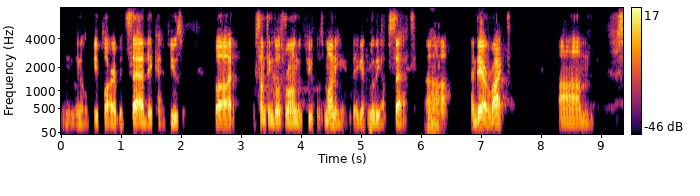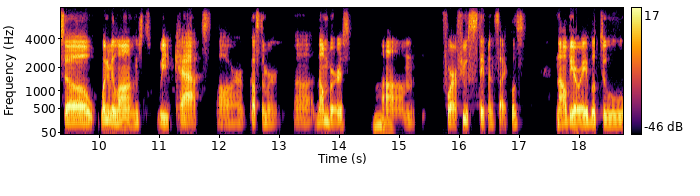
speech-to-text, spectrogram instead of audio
you know, people are a bit sad they can't use it. But if something goes wrong with people's money, they get really upset. Mm. Uh, and they are right. Um, so when we launched, we capped our customer uh, numbers mm. um, for a few statement cycles. Now we are able to,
